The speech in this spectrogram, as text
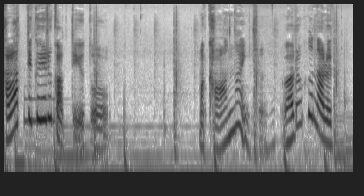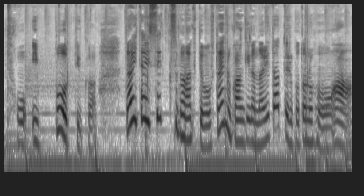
変わってくれるかっていうと、まあ変わんないんですよね。悪くなると一方っていうか大体セックスがなくても2人の関係が成り立ってることの方が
